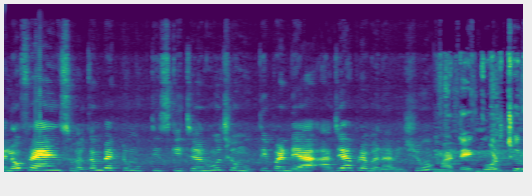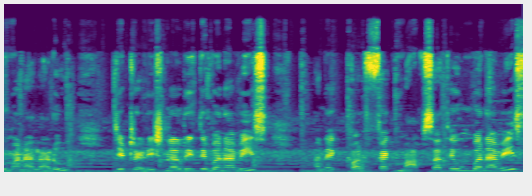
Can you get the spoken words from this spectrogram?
Hello friends welcome back to Mukti's kitchen હું છું મુક્તિ પંડ્યા આજે આપણે બનાવીશું માટે ગોળ ચૂરમાના લાડુ, જે ટ્રેડિશનલ રીતે બનાવીશ અને એક પરફેક્ટ માપ સાથે હું બનાવીશ.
